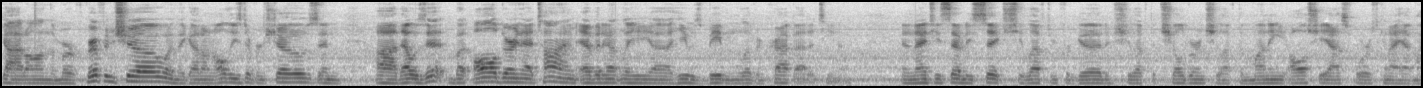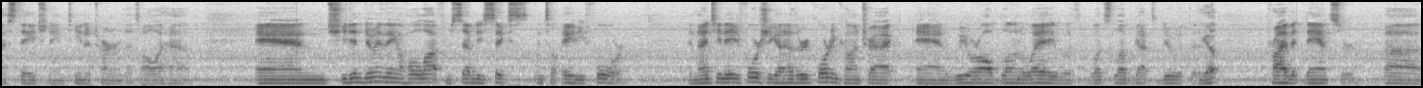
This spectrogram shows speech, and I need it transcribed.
got on the Merv Griffin show, and they got on all these different shows, and uh, that was it. But all during that time, evidently, uh, he was beating the living crap out of Tina. And in 1976, she left him for good. She left the children. She left the money. All she asked for is, "Can I have my stage name, Tina Turner? That's all I have." And she didn't do anything a whole lot from 76 until 84. In 1984, she got another recording contract, and we were all blown away with what's love got to do with it. Yep. Private Dancer. Uh,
